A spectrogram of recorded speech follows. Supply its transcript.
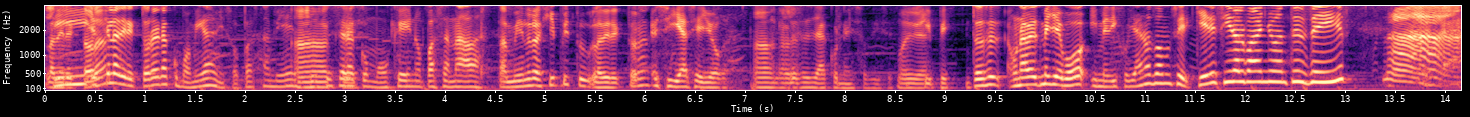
¿La sí, directora? es que la directora era como amiga de mis papás también. Ah, entonces era como, ok, no pasa nada. ¿También era hippie tú, la directora? Eh, Sí, hacía yoga. Ah, dale. Entonces ya con eso dices. Muy bien. hippie. Entonces, una vez me llevó y me dijo, ya nos vamos a ir. ¿Quieres ir al baño antes de ir? Nah.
